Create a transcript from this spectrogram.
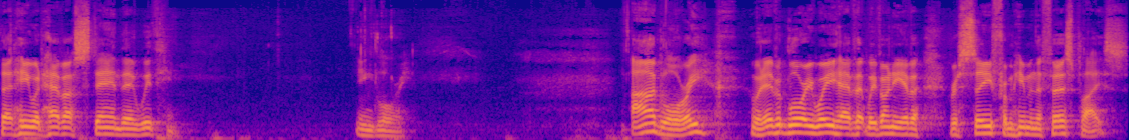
that he would have us stand there with him in glory. Our glory, whatever glory we have that we've only ever received from him in the first place,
